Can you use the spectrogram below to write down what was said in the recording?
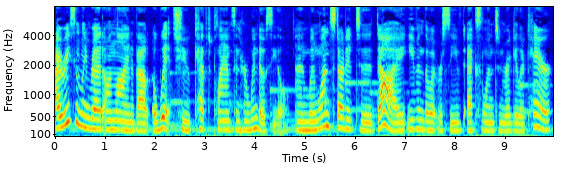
I recently read online about a witch who kept plants in her windowsill, and when one started to die, even though it received excellent and regular care,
